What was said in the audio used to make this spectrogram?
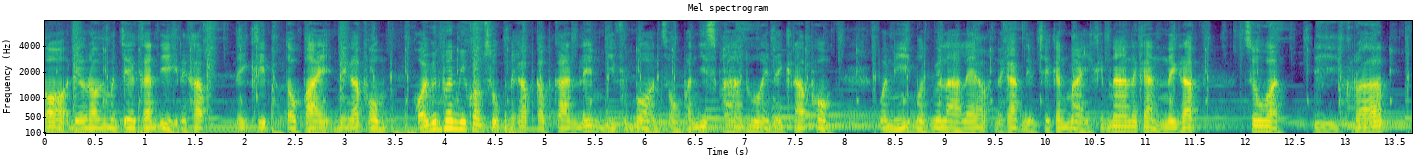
ก็เดี๋ยวเราจะมาเจอกันอีกนะครับ ในคลิปต่อไปนะครับผม ขอให้เพื่อนๆมีความสุขนะครับ กับการเล่นอีฟุตบอล 2025 ด้วยนะครับผม วันนี้หมดเวลาแล้วนะครับ เดี๋ยวเจอกันใหม่คลิปหน้าแล้วกันนะครับ สวัสดีครับ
